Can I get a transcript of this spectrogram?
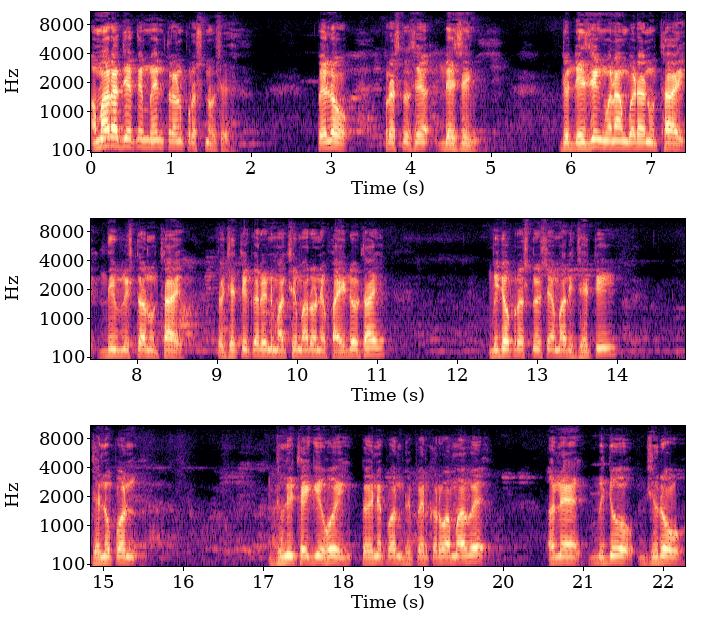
અમારા જે કંઈ મેઇન ત્રણ પ્રશ્નો છે પહેલો પ્રશ્ન છે ડેઝિંગ. જો ડેઝિંગ વનામબડાનું થાય, દીવ વિસ્તારનું થાય, તો જેથી કરીને માછીમારોને ફાયદો થાય. બીજો પ્રશ્ન છે અમારી જેટી, જેનું પણ જૂની થઈ ગઈ હોય, તો એને પણ રિપેર કરવામાં આવે. અને બીજો ઝીરો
